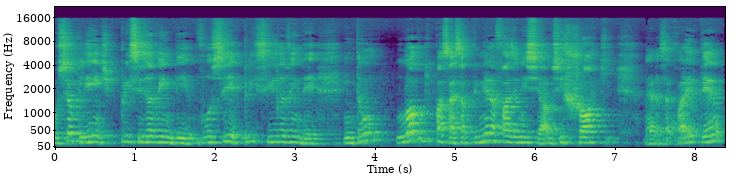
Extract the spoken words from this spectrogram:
O seu cliente precisa vender, você precisa vender. Então, logo que passar essa primeira fase inicial, esse choque né, dessa quarentena,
